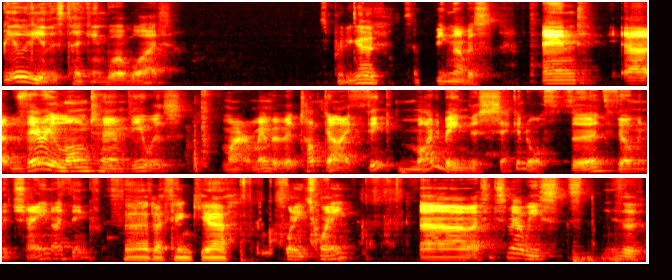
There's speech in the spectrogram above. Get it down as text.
billion is taking worldwide. it's pretty good. Some big numbers. And uh, very long term viewers might remember but Top Gun, I think, might have been the second or third film in the chain, I think, Third, I think, yeah. 2020. Uh, I think somehow we s- s- a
